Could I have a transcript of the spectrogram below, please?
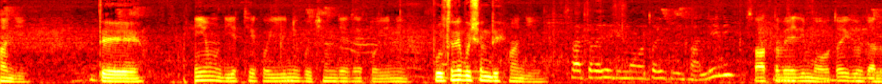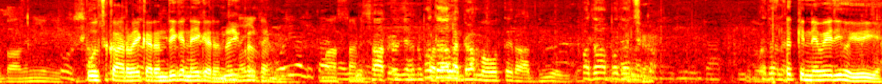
ਹਾਂਜੀ। ਤੇ ਨਹੀਂ ਹੁੰਦੀ ਇੱਥੇ ਕੋਈ ਨਹੀਂ ਪੁੱਛਣ ਦੇ ਤੇ ਕੋਈ ਨਹੀਂ। ਪੁਲਿਸ ਨੇ ਪੁੱਛਣ ਦੀ? ਹਾਂਜੀ। 7 ਵਜੇ ਦੀ ਮੌਤ ਹੋਈ ਕੋਈ ਗੱਲ ਹੀ ਨਹੀਂ। 7 ਵਜੇ ਦੀ ਮੌਤ ਹੋਈ ਕੋਈ ਗੱਲਬਾਤ ਨਹੀਂ ਹੈਗੀ। ਪੁਲਿਸ ਕਾਰਵਾਈ ਕਰਨ ਦੀ ਕਿ ਨਹੀਂ ਕਰਨ ਦੀ? ਨਹੀਂ ਕਰਨੀ। ਮਾਸਾ ਨਹੀਂ। ਤਾਂ ਕਿੰਨੇ ਵਜੇ ਦੀ ਹੋਈ ਹੋਈ ਹੈ?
